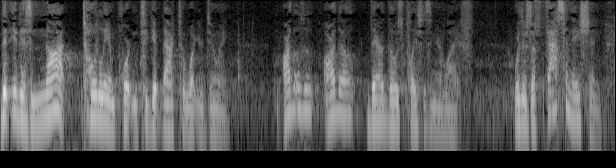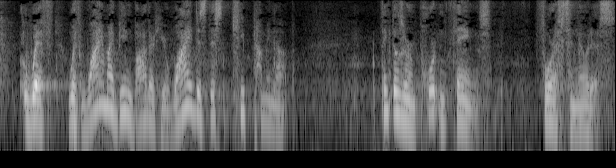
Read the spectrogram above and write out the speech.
That it is not totally important to get back to what you're doing. Are, those, are there, there those places in your life where there's a fascination with, with why am I being bothered here? Why does this keep coming up? I think those are important things for us to notice.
